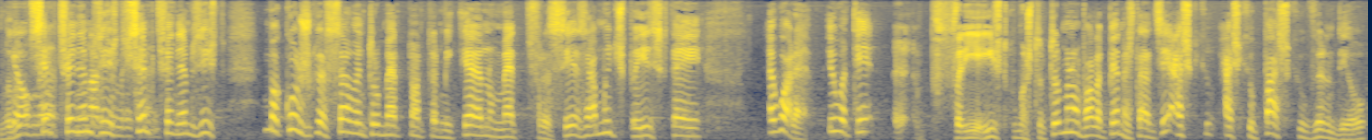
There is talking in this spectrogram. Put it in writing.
Maduro, é sempre defendemos isto, sempre defendemos isto. Uma conjugação entre o método norte-americano, o método francês, há muitos países que têm... Agora, eu até uh, faria isto com uma estrutura, mas não vale a pena estar a dizer, acho que, acho que o passo que o Governo deu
